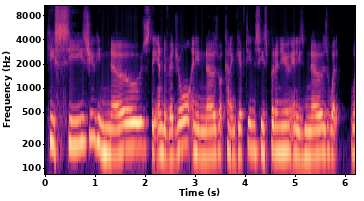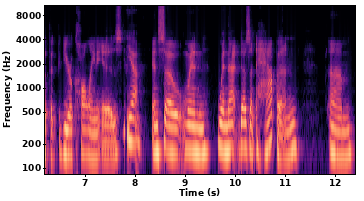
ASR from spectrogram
He sees you, he knows the individual and he knows what kind of giftings he's put in you and he knows what what the your calling is. Yeah. And so when when that doesn't happen, um,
